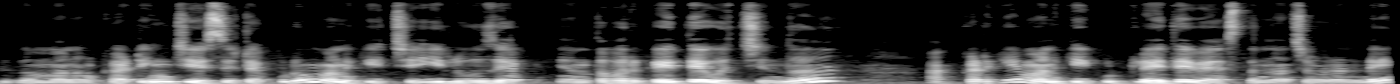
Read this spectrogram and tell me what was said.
ఇదిగో మనం కటింగ్ చేసేటప్పుడు మనకి చెయ్యి లూజ్ ఎంతవరకు అయితే వచ్చిందో అక్కడికి మనకి కుట్లు అయితే వేస్తున్నా చూడండి.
